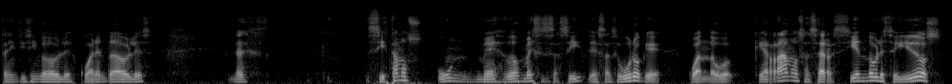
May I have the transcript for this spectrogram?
35 dobles, 40 dobles, les- si estamos un mes, dos meses así, les aseguro que cuando querramos hacer 100 dobles seguidos,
